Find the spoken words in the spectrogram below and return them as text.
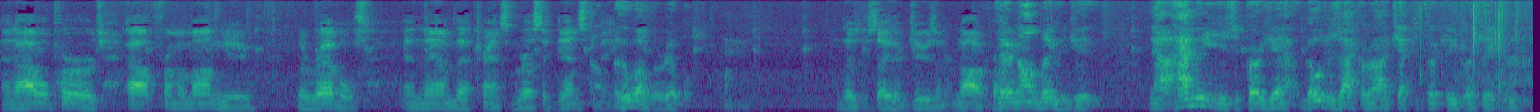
and I will purge out from among you the rebels and them that transgress against me. Who are the rebels? Those who say they're Jews and are not. They're non-believing Jews. Now, how many does it purge out? Go to Zechariah chapter 13, verse 8 and 9.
